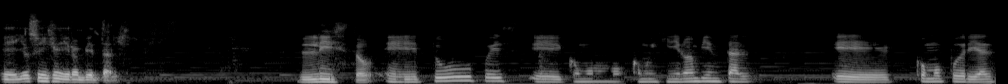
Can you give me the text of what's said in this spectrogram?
Eh, yo soy ingeniero ambiental. Listo. Eh, tú, pues, eh, como, como, ingeniero ambiental, ¿cómo podrías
